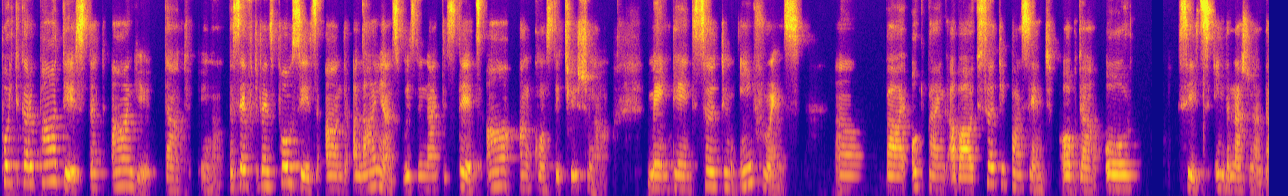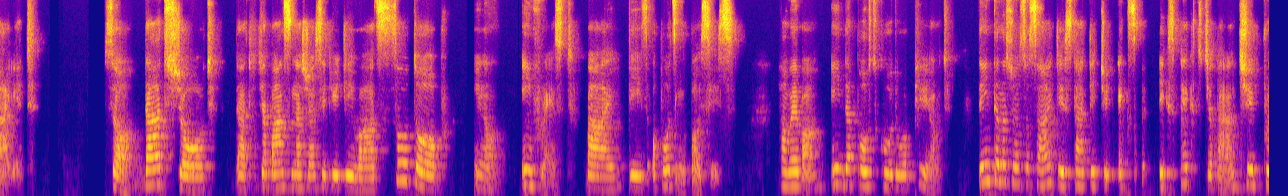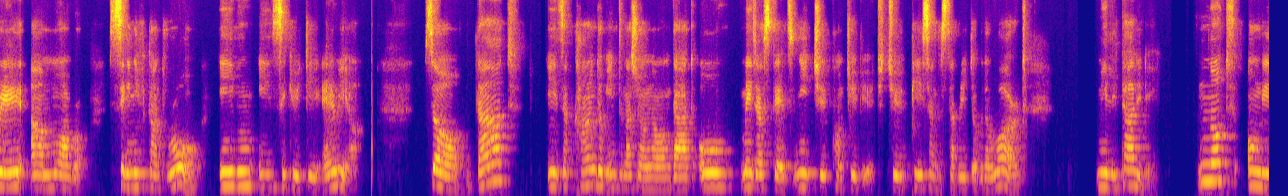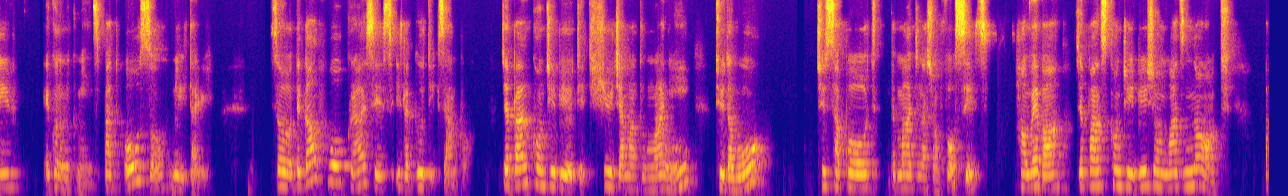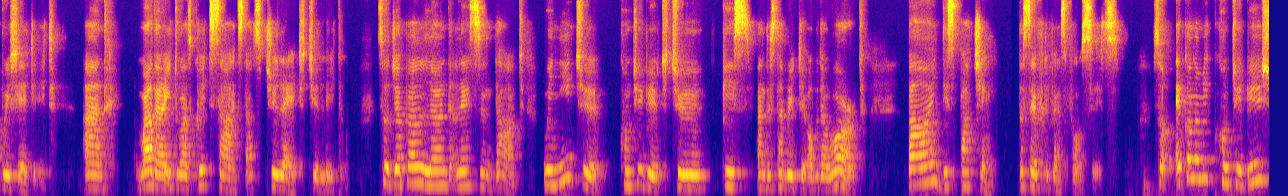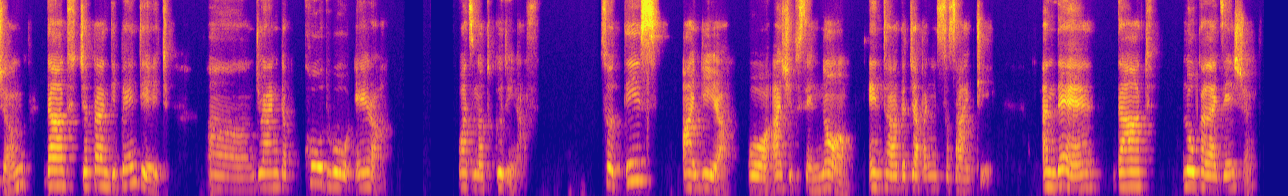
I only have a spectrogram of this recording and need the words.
political parties that argued that you know the self-defense forces and alliance with the United States are unconstitutional, maintained certain influence uh, by occupying about 30% of the all seats in the national diet. So that showed that Japan's national security was sort of, you know, influenced by these opposing voices. However, in the post-Cold War period, the international society started to exp expect Japan to play a more significant role even in security area. So that is a kind of international norm that all major states need to contribute to peace and stability of the world militarily, not only economic means, but also military. So the Gulf War crisis is a good example. Japan contributed huge amount of money to the war to support the multinational forces. However, Japan's contribution was not appreciated. And rather it was criticized as too late, too little. So Japan learned a lesson that we need to contribute to peace and stability of the world by dispatching the self-defense forces. So economic contribution that Japan depended uh, during the Cold War era was not good enough. So this idea, or I should say norm, enter the Japanese society. And then that localization,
